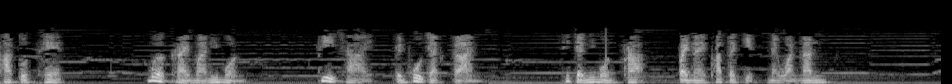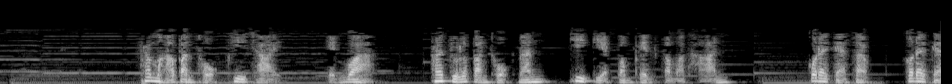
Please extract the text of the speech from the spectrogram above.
พระตุเทศ เมื่อใครมานิมนต์ พี่ชายเป็นผู้จัดการ ที่จะนิมนต์พระไปในพัฒกิจในวันนั้น พระมหาปันโถกพี่ชายเห็นว่าพระจุลปันโถกนั้นขี้เกียจบำเพ็ญกรรมฐาน ก็ได้แต่สับก็ได้แต่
